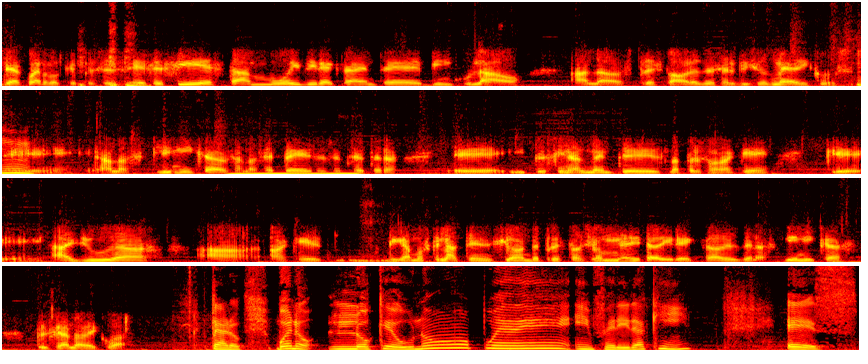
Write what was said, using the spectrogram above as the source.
De acuerdo, que pues es- ese sí está muy directamente vinculado a los prestadores de servicios médicos, Mm. eh, a las clínicas, a las EPS, etcétera, eh, y pues finalmente es la persona que, que ayuda a, a que, digamos que la atención de prestación médica directa desde las clínicas pues sea la adecuada. Claro. Bueno, lo que uno puede inferir aquí es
